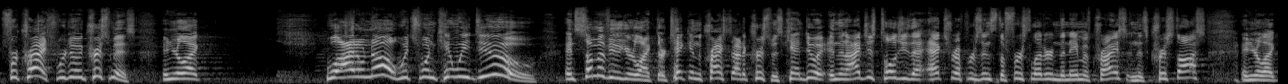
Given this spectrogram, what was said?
for Christ. We're doing Christmas. And you're like, well, I don't know. Which one can we do? And some of you, you're like, they're taking the Christ out of Christmas. Can't do it. And then I just told you that X represents the first letter in the name of Christ, and it's Christos. And you're like,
